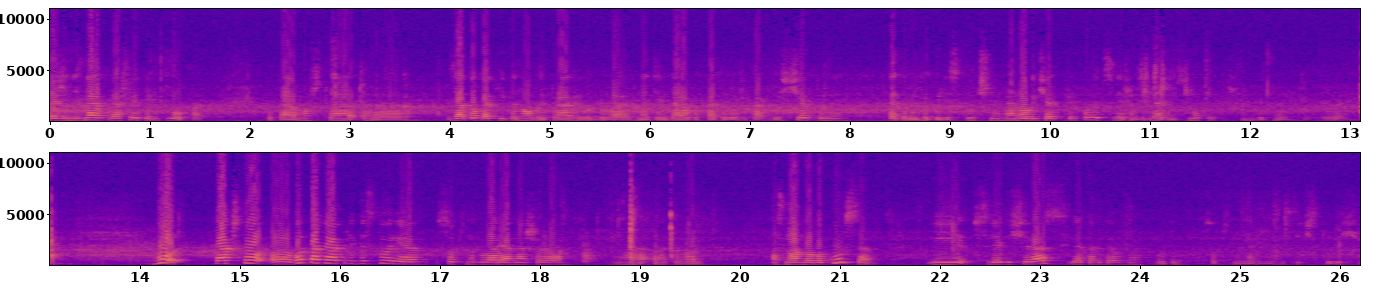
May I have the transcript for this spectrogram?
даже не знаю, хорошо это или плохо, потому что э, зато какие-то новые прорывы бывают на тех дорогах, которые уже как бы исчерпаны, которые уже были скучными, а новый человек приходит, свежим взглядом смотрит, что-нибудь новое Вот, так что э, вот такая предыстория, собственно говоря, нашего э, этого основного курса. И в следующий раз я тогда уже буду, собственно, на лингвистические вещи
